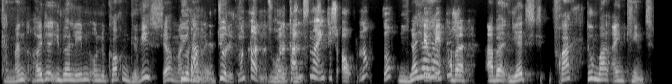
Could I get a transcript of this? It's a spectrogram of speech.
kann man heute überleben ohne Kochen? Gewiss, ja, man ja, kann natürlich, man kann es. Ohne Tanzen eigentlich auch, ne? So, ja, ja, ja, aber, aber jetzt frag du mal ein Kind,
